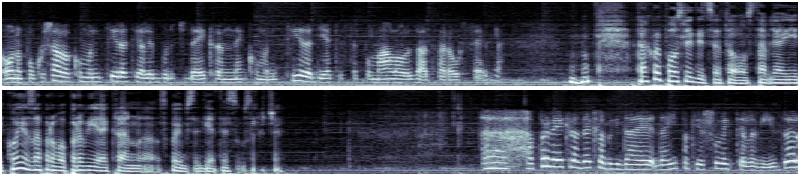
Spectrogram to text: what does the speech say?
ono pokušava komunicirati, ali budući da ekran ne komunicira, dijete se pomalo zatvara u sebe. uh Kakve posljedice to ostavlja i koji je zapravo prvi ekran s kojim se dijete susreće? A prvi ekran rekla bih da je da ipak još uvijek televizor,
